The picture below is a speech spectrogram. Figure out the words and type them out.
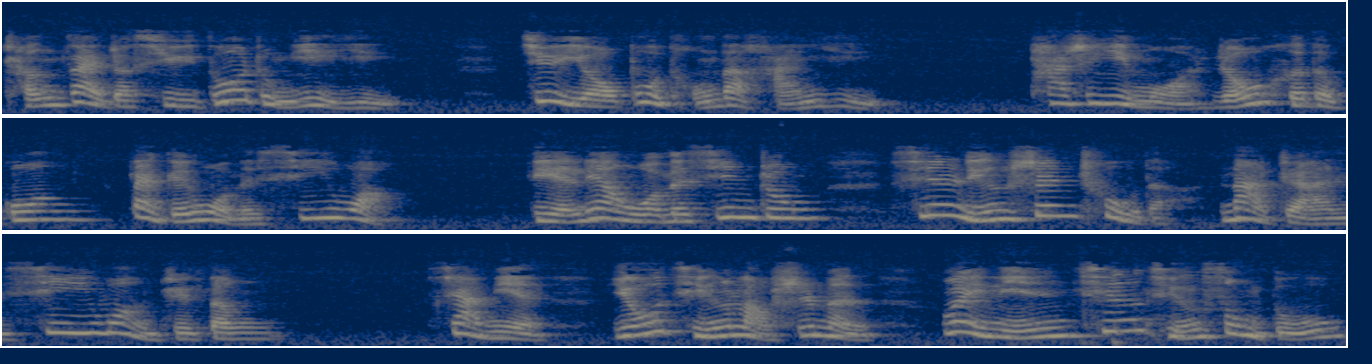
承载着许多种意义，具有不同的含义。它是一抹柔和的光，带给我们希望，点亮我们心中心灵深处的那盏希望之灯。下面。有请老师们为您倾情诵读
